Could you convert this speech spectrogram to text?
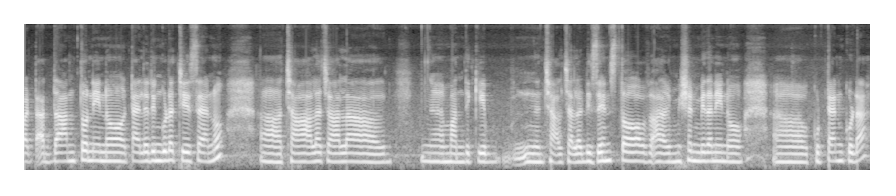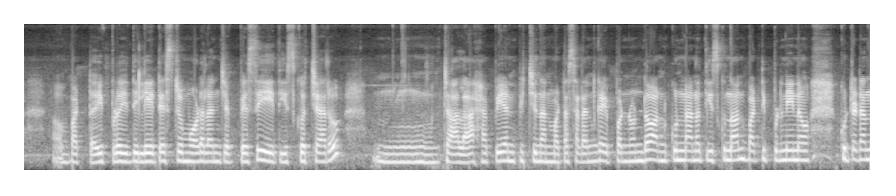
బట్ దాంతో నేను టైలరింగ్ కూడా చేశాను. చాలా చాలా మందికి చాలా చాలా డిజైన్స్తో ఆ మిషన్ మీద నేను కుట్టాను కూడా. బట్ ఇప్పుడు ఇది లేటెస్ట్ మోడల్ అని చెప్పేసి తీసుకొచ్చారు. చాలా హ్యాపీ అనిపించింది అనమాట సడన్గా ఎప్పటి నుండో అనుకున్నాను తీసుకుందామని. బట్ ఇప్పుడు నేను కుట్టడం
